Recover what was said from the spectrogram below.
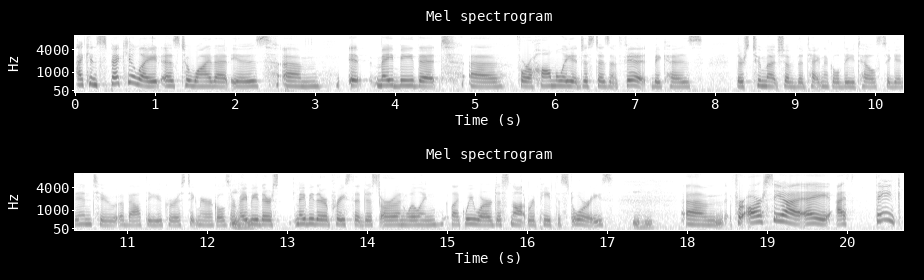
I can speculate as to why that is. Um, it may be that uh, for a homily it just doesn't fit because there's too much of the technical details to get into about the Eucharistic miracles, or mm-hmm. maybe there's maybe there are priests that just are unwilling, like we were, just not repeat the stories. Mm-hmm. Um, for RCIA, I think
